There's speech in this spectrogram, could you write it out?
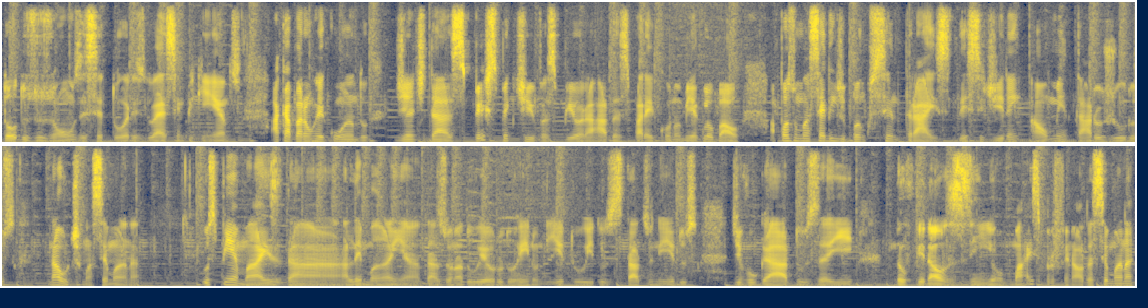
Todos os 11 setores do S&P 500 acabaram recuando diante das perspectivas pioradas para a economia global após uma série de bancos centrais decidirem aumentar os juros na última semana. Os PMIs da Alemanha, da zona do euro, do Reino Unido e dos Estados Unidos, divulgados aí no finalzinho, mais para o final da semana,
